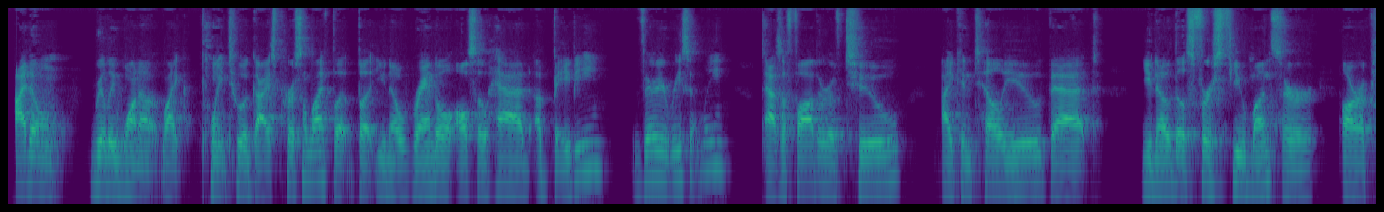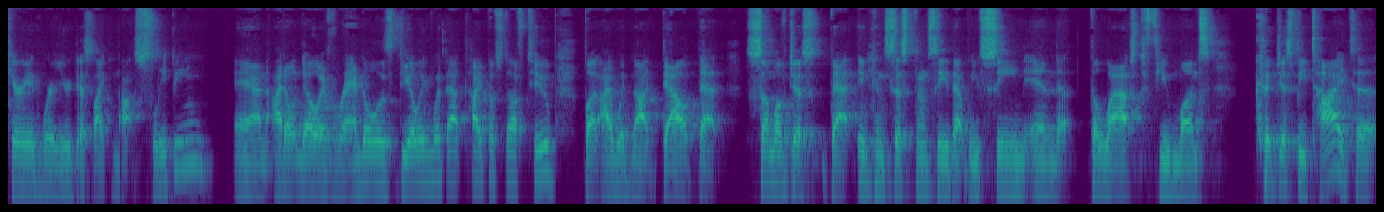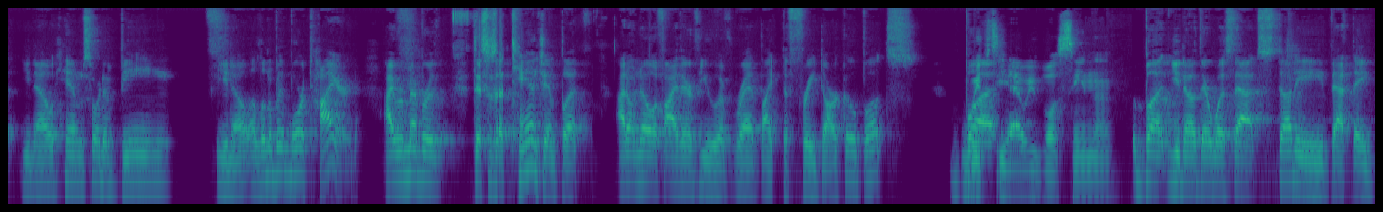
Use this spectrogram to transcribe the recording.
I don't really want to like point to a guy's personal life, but but you know, Randle also had a baby very recently. As a father of two, I can tell you that you know those first few months are are a period where you're just like not sleeping and I don't know if Randle is dealing with that type of stuff too, but I would not doubt that some of just that inconsistency that we've seen in the last few months could just be tied to, you know, him sort of being, you know, a little bit more tired. I remember this is a tangent, but I don't know if either of you have read like the FreeDarko books. But, we've, yeah, we've both seen them. But you know, there was that study that they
